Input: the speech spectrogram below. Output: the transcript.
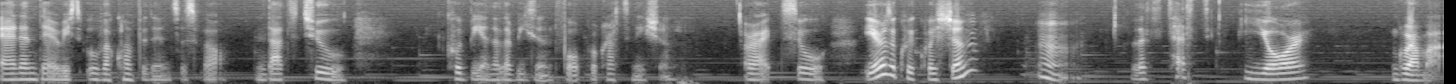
And then there is overconfidence as well. And that too could be another reason for procrastination. All right, so here's a quick question. Hmm. Let's test your grammar.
